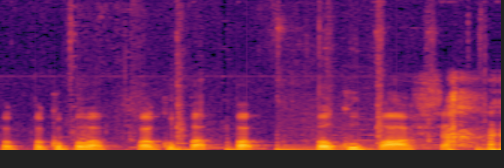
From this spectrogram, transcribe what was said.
по- покупував, покупа, по- покупався.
